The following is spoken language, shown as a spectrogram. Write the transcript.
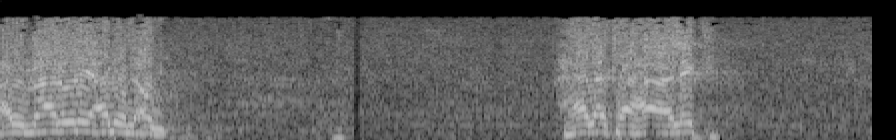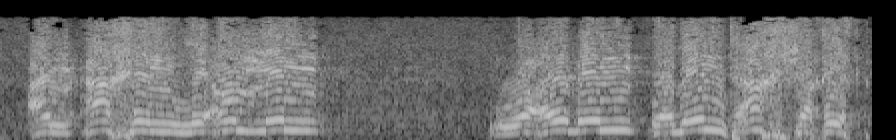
المال لأبي الأم. هلك هالك عن أخ لأم وابن وبنت أخ شقيق.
